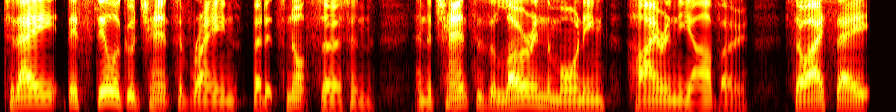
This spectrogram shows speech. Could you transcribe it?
Today, there's still a good chance of rain, but it's not certain, and the chances are lower in the morning, higher in the Arvo. So I say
